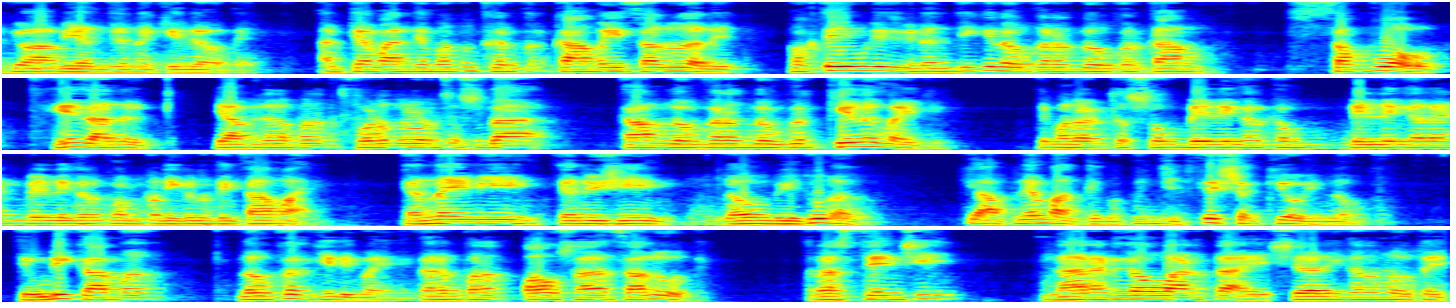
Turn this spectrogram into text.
किंवा अभियंत्यांना केल्या होत्या. आणि त्या माध्यमातून खरं तर कामही चालू झाले. फक्त एवढीच विनंती की लवकरात लवकर काम संपवावं. हे झालं की आपल्याला परत थोडं थोडंसं सुद्धा काम लवकरात लवकर केलं पाहिजे. ते मला वाटतं सोप बेलेकर कंप बेलेकर अँड बेलेकर कंपनीकडे ते काम आहे. त्यांनाही मी त्या दिवशी जाऊन भेटून आलो. की आपल्या माध्यमातून जितके शक्य होईल लवकर. तेवढी कामं लवकर केली पाहिजे. कारण परत पावसाळा चालू होते रस्त्यांची नारायणगाव वाढत आहे शहरीकरण होत आहे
